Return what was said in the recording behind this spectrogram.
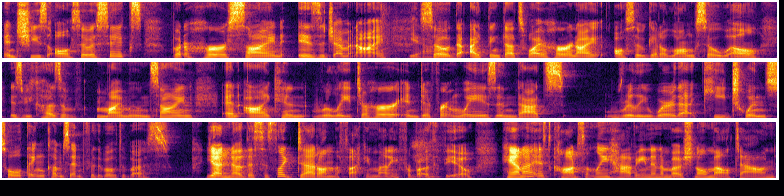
and she's also a six, but her sign is a Gemini. Yeah. So that I think that's why her and I also get along so well is because of my moon sign and I can relate to her in different ways. And that's really where that key twin soul thing comes in for the both of us. Yeah, no, this is like dead on the fucking money for both of you. Hannah is constantly having an emotional meltdown,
